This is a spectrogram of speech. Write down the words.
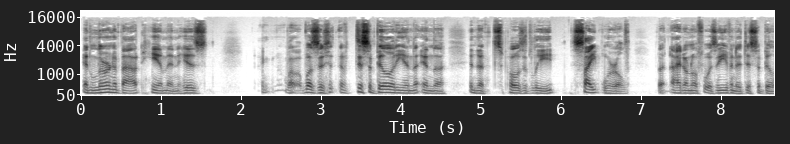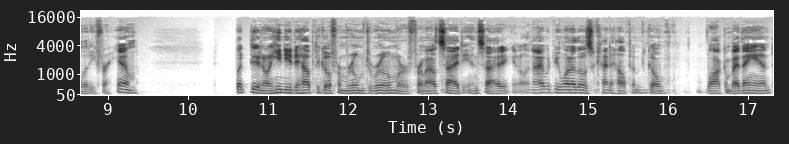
and learn about him and his well, it was a disability in the in the in the supposedly sight world, but I don't know if it was even a disability for him. But you know, he needed help to go from room to room or from outside to inside. You know, and I would be one of those kind of help him go walk him by the hand.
